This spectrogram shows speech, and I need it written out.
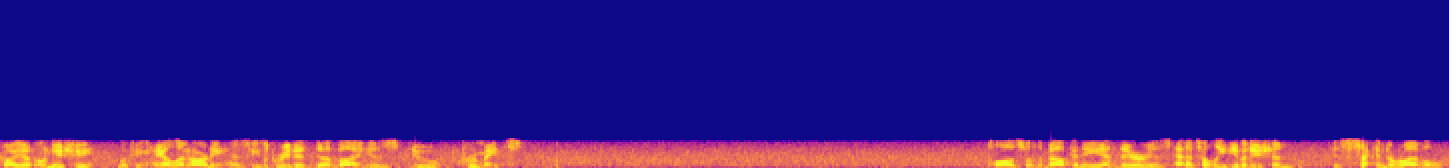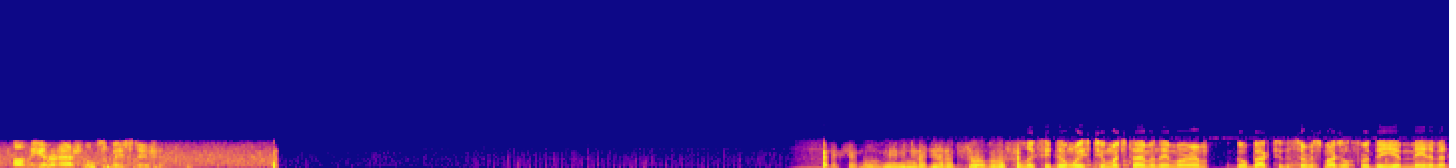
Takuya Onishi looking hale and hearty as he's greeted uh, by his new crewmates. applause from the balcony, and there is Anatoly Ivanishin, his second arrival on the International Space Station. Alexei, don't waste too much time on the MRM. Go back to the service module for the uh, main event.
